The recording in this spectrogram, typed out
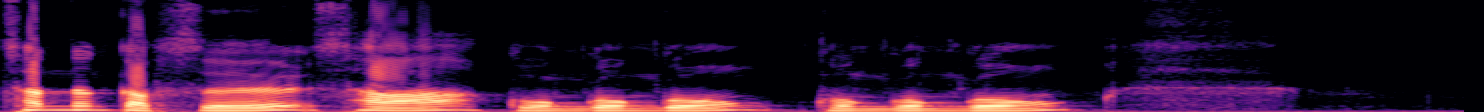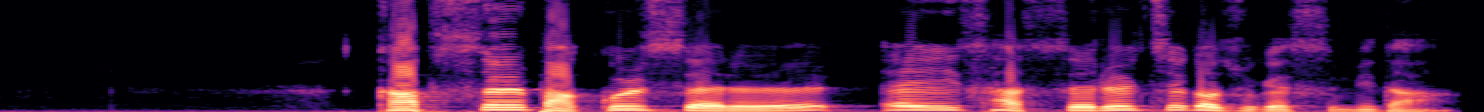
찾는 값을 4, 000, 000 값을 바꿀 셀을 A4셀을 찍어 주겠습니다.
